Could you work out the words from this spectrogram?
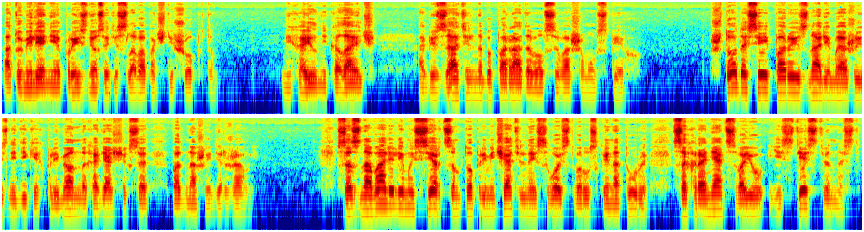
от умиления произнес эти слова почти шепотом. Михаил Николаевич обязательно бы порадовался вашему успеху. Что до сей поры знали мы о жизни диких племен, находящихся под нашей державой? Сознавали ли мы сердцем то примечательное свойство русской натуры сохранять свою естественность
